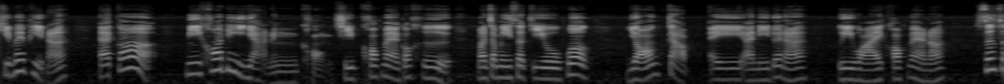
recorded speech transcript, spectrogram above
คิดไม่ผิดนะ แล้วก็มีข้อดีอย่างหนึ่งของชิปคอฟแมนก็คือ มันจะมีสกิลพวกย้อนกลับไออันนี้ด้วยนะรีไวท์คอฟแมนเนาะซึ่งส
